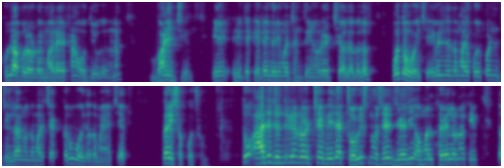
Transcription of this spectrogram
ખુલ્લા પ્લોટ એમાં રહેઠાણ ઔદ્યોગિક અને વાણિજ્ય. એ રીતે કેટેગરીમાં જંત્રીનો રેટ છે અલગ અલગ હોતો હોય છે. એવી રીતે તમારે કોઈ પણ જિલ્લાનું તમારે ચેક કરવું હોય તો તમે ચેક કરી શકો છો. તો આ જે જંત્રીનો રેટ છે, બે હજાર ચોવીસનો છે, જે હજી અમલ થયેલો નથી, તો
